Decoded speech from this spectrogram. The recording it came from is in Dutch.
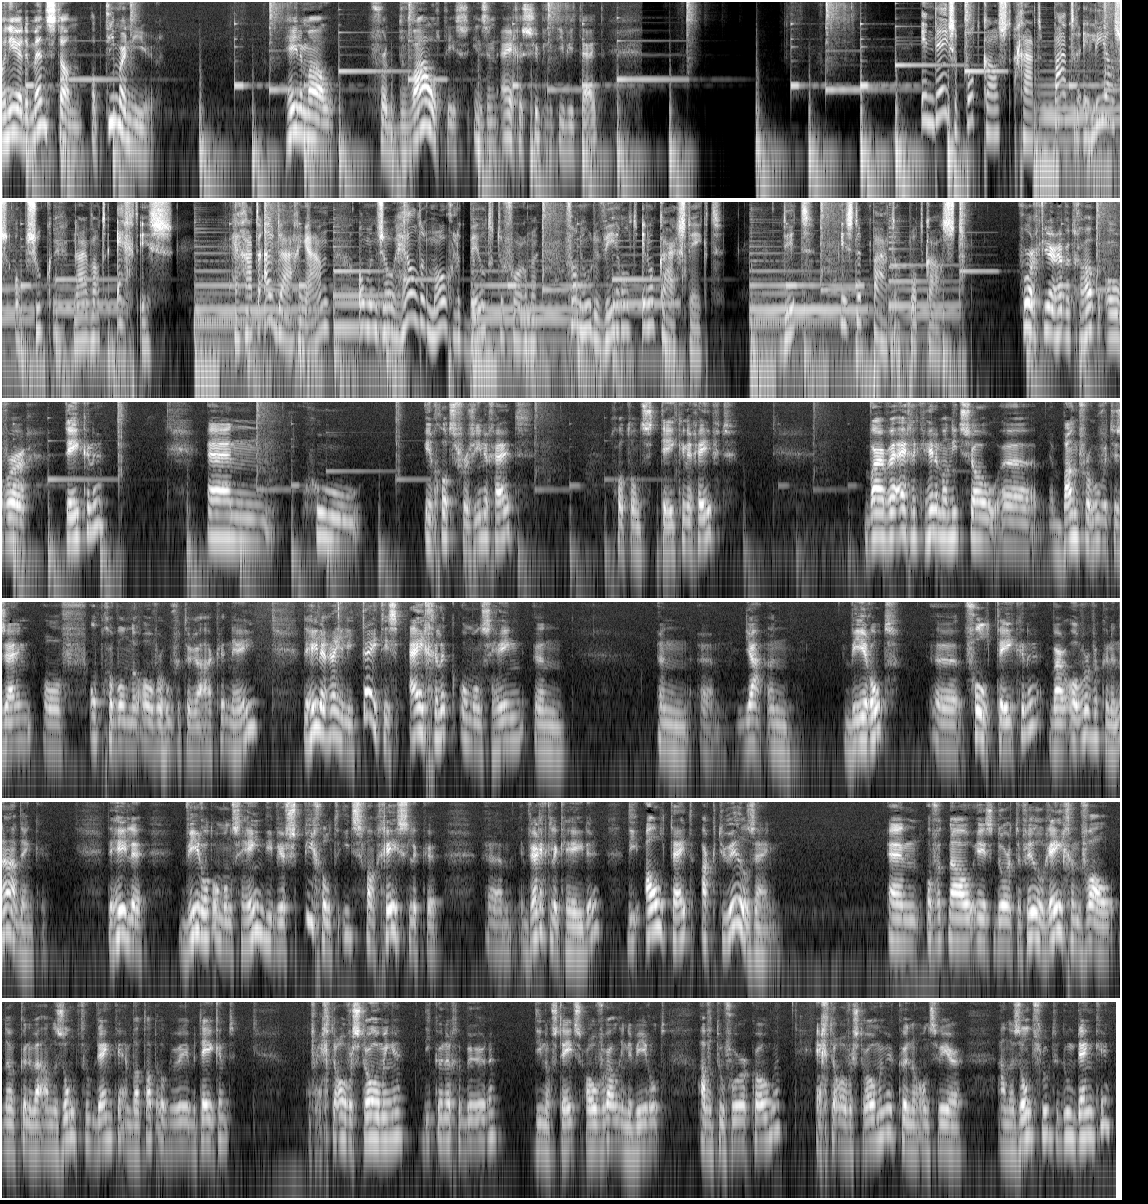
Wanneer de mens dan op die manier helemaal verdwaald is in zijn eigen subjectiviteit. In deze podcast gaat Pater Elias op zoek naar wat echt is. Hij gaat de uitdaging aan om een zo helder mogelijk beeld te vormen van hoe de wereld in elkaar steekt. Dit is de Pater Podcast. Vorige keer hebben we het gehad over tekenen en hoe in Gods voorzienigheid God ons tekenen geeft. Waar we eigenlijk helemaal niet zo uh, bang voor hoeven te zijn of opgewonden over hoeven te raken. Nee, de hele realiteit is eigenlijk om ons heen een, een, uh, ja, een wereld uh, vol tekenen waarover we kunnen nadenken. De hele wereld om ons heen die weerspiegelt iets van geestelijke um, werkelijkheden die altijd actueel zijn. En of het nou is door te veel regenval, dan kunnen we aan de zonvloed denken en wat dat ook weer betekent. Of echte overstromingen die kunnen gebeuren, die nog steeds overal in de wereld af en toe voorkomen. Echte overstromingen kunnen ons weer aan de zondvloed doen denken.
